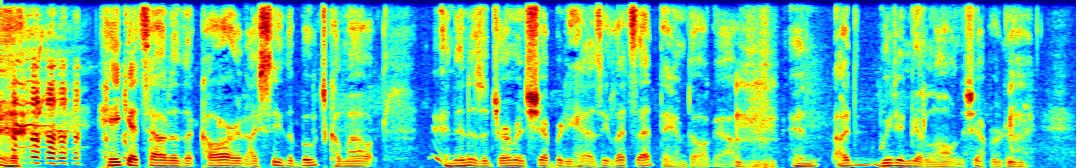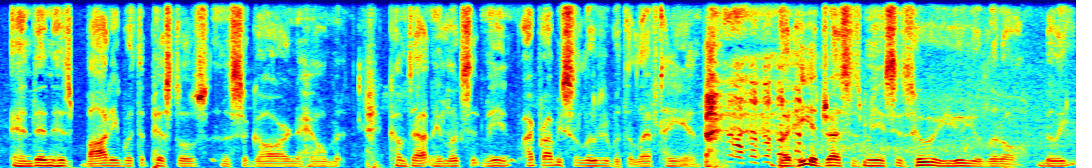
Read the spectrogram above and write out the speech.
And he gets out of the car, and I see the boots come out. And then there's a German Shepherd he has. He lets that damn dog out, and I we didn't get along, the Shepherd and I. And then his body with the pistols and the cigar and the helmet comes out, and he looks at me. And I probably saluted with the left hand, but he addresses me and says, "Who are you, you little bleep?"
